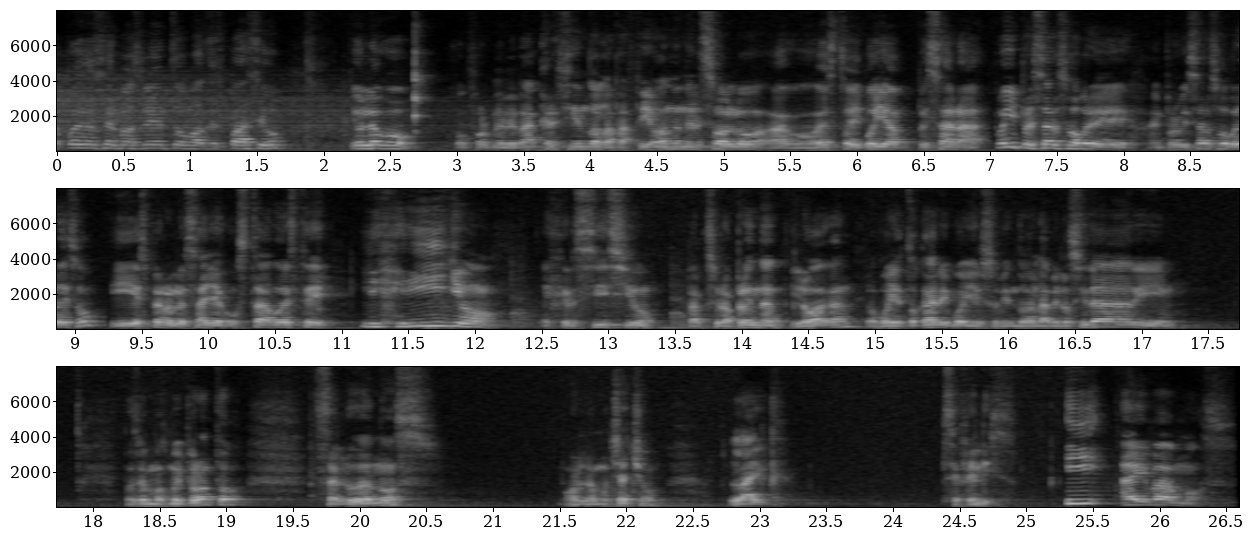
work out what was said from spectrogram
Lo puedes hacer más lento, más despacio. Yo luego conforme me va creciendo la pasión en el solo, hago esto y voy a empezar a, voy a empezar sobre, a improvisar sobre eso y espero les haya gustado este ligerillo ejercicio para que se lo aprendan y lo hagan. Lo voy a tocar y voy a ir subiendo la velocidad y nos vemos muy pronto. Salúdanos. Hola muchacho. Like. Sé feliz. Y ahí vamos.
